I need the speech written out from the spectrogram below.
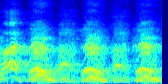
哎嗯嗯嗯嗯嗯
